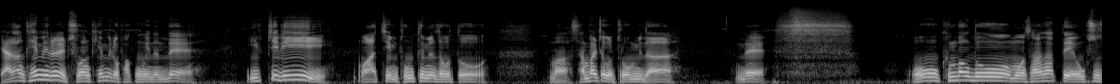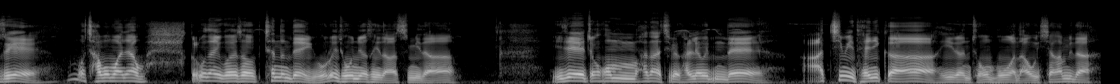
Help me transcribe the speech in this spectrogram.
야간 케미를 주간 케미로 바꾸고 있는데 입질이 뭐 아침 동트면서부터 막 산발적으로 들어옵니다. 근데 오 금방도 뭐 사사대 옥수수에 뭐 잡어 마냥 막 끌고 다니고 해서 쳤는데 요래 좋은 녀석이 나왔습니다. 이제 조금 하다 집에 가려고 했는데 아침이 되니까 이런 좋은 붕어가 나오기 시작합니다.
